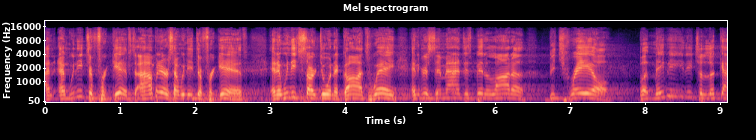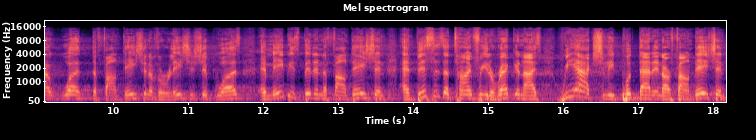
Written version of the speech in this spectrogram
and, and we need to forgive. So how many understand we need to forgive? And then we need to start doing it God's way. And if you're saying, man, there's been a lot of betrayal, but maybe you need to look at what the foundation of the relationship was, and maybe it's been in the foundation, and this is a time for you to recognize we actually put that in our foundation.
